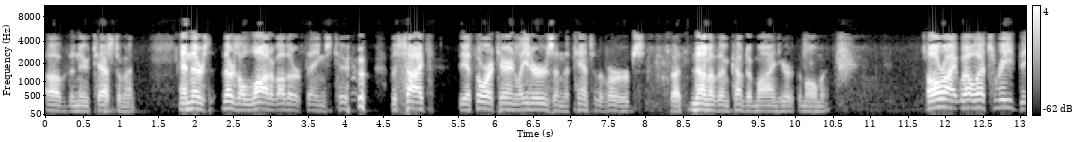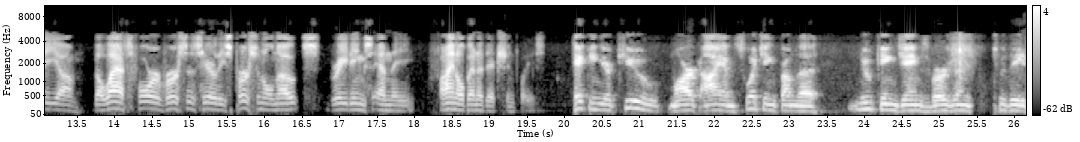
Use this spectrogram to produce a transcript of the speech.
of the New Testament. And there's there's a lot of other things too besides the authoritarian leaders and the tense of the verbs, but none of them come to mind here at the moment. All right, well let's read the um, the last four verses here, these personal notes, greetings, and the final benediction, please. Taking your cue, Mark, I am switching from the New King James Version to the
